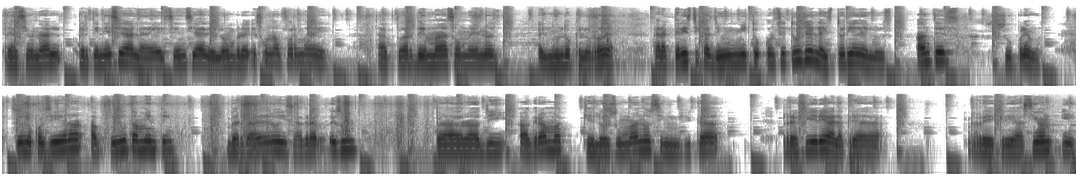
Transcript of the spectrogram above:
racional, pertenece a la esencia del hombre, es una forma de actuar de más o menos el mundo que lo rodea. Características de un mito constituye la historia de los antes supremos. Se lo considera absolutamente verdadero y sagrado. Es un paradigma que los humanos significa refiere a la recreación y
